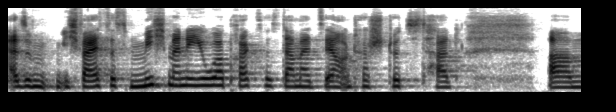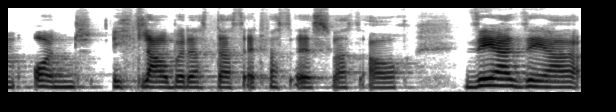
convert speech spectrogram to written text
also ich weiß, dass mich meine Yoga-Praxis damals sehr unterstützt hat. Ähm, und ich glaube, dass das etwas ist, was auch sehr, sehr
